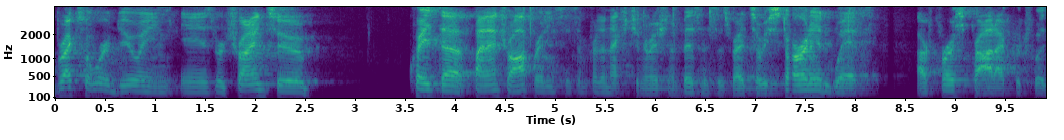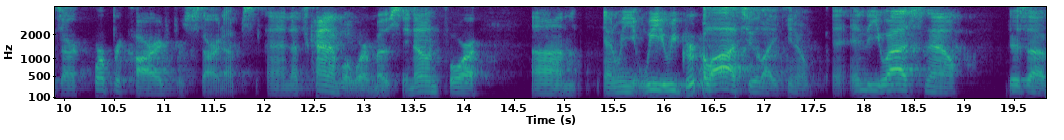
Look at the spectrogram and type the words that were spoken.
Brex, what we're doing is we're trying to create the financial operating system for the next generation of businesses, right? So we started with our first product, which was our corporate card for startups, and that's kind of what we're mostly known for. Um, and we, we we grew a lot to like you know in the U.S. now there's a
